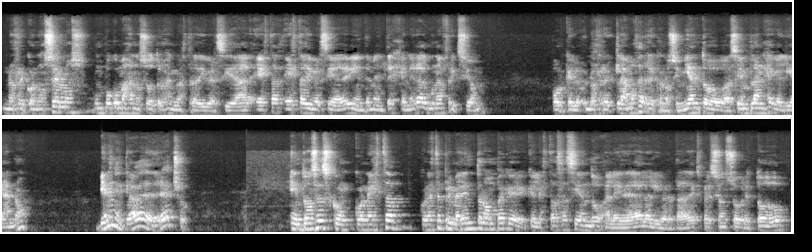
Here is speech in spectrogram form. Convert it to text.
nos reconocemos un poco más a nosotros en nuestra diversidad. Esta, esta diversidad evidentemente genera alguna fricción, porque los reclamos de reconocimiento, así en plan hegeliano, vienen en clave de derecho. Entonces, con, con, esta, con este primer entrompe que, que, le estás haciendo a la idea de la libertad de expresión, sobre todo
